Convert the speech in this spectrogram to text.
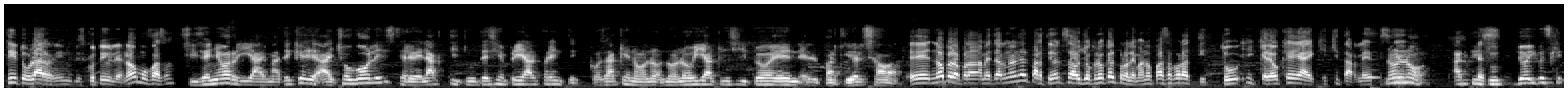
titular, indiscutible, ¿no, Mufasa? Sí, señor, y además de que ha hecho goles, se le ve la actitud de siempre ir al frente, cosa que no, no, no lo vi al principio en el partido del sábado. Eh, no, pero para meternos en el partido del sábado, yo creo que el problema no pasa por actitud y creo que hay que quitarle. ese- No, no, actitud, Es- yo digo es que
